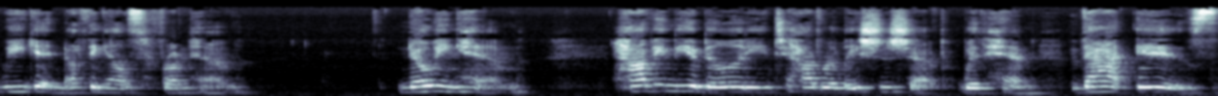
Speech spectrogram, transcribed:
we get nothing else from Him. Knowing Him, having the ability to have relationship with Him, that is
